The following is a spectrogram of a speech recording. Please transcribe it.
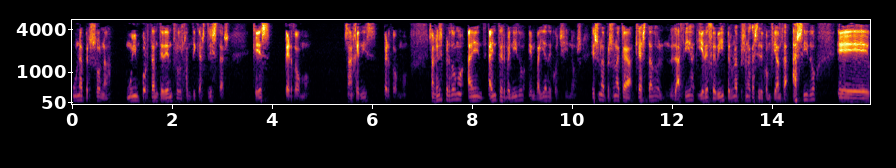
una persona muy importante dentro de los anticastristas, que es Perdomo, San Genís Perdomo. San Genís Perdomo ha, intervenido en Bahía de Cochinos. Es una persona que ha, estado en la CIA y el FBI, pero una persona casi de confianza. Ha sido eh,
